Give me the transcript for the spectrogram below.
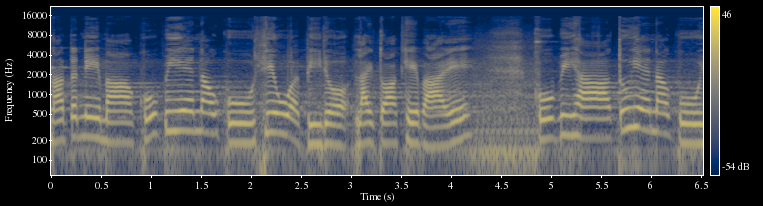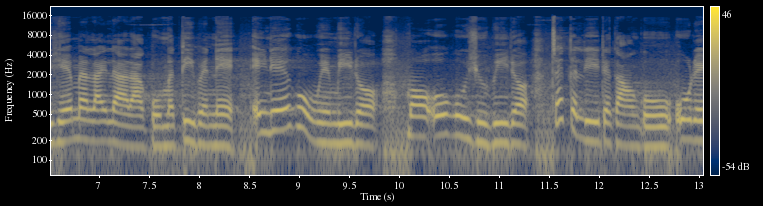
နောက်တစ်နေ့မှာကိုပီးရဲ့နောက်ကိုလျှို့ဝှက်ပြီးတော့လိုက်သွားခဲ့ပါတယ်။ ကိုဘီဟာသူ့ရဲ့နောက်ကိုရဲမက်လိုက်လာတာကိုမသိဘဲနဲ့အိမ်ထဲကိုဝင်ပြီးတော့မော်အိုးကိုယူပြီးတော့ကြက်ကလေးတစ်ကောင်ကိုအိုးထဲ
